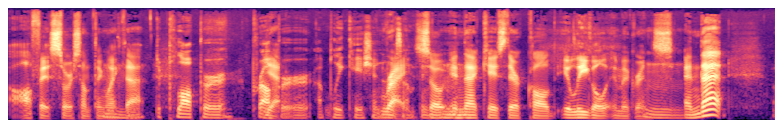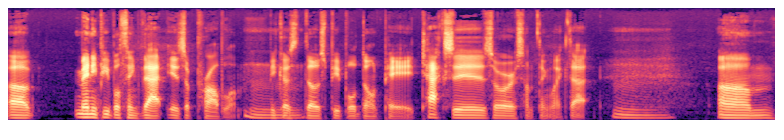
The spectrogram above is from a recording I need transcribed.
office or something like mm. that. The proper proper application or Right. something. So in mm. that case, they're called illegal immigrants, and that uh, many people think that is a problem because those people don't pay taxes or something like that. Um,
